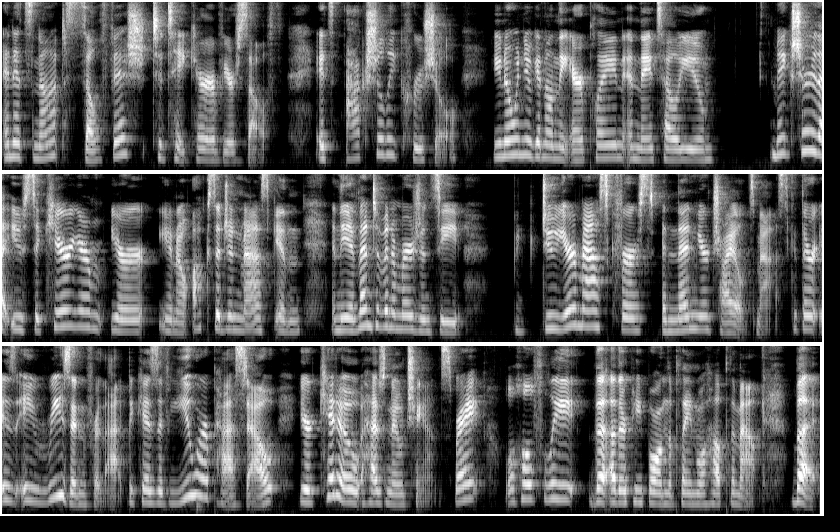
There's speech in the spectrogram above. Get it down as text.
and it's not selfish to take care of yourself. It's actually crucial. You know when you get on the airplane and they tell you make sure that you secure your your you know oxygen mask in in the event of an emergency do your mask first and then your child's mask. There is a reason for that because if you are passed out, your kiddo has no chance, right? Well, hopefully the other people on the plane will help them out. But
